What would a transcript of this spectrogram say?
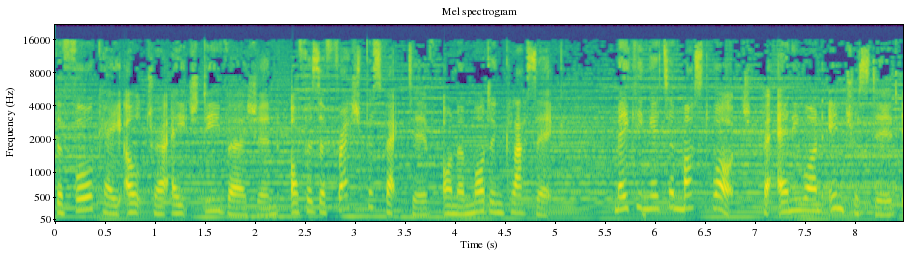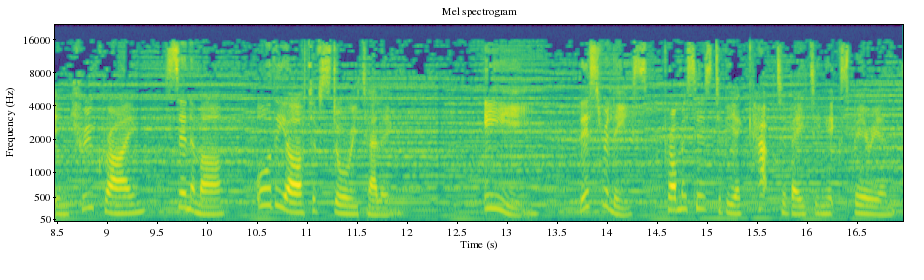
The 4K Ultra HD version offers a fresh perspective on a modern classic, making it a must watch for anyone interested in true crime, cinema, or the art of storytelling. E. This release promises to be a captivating experience.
